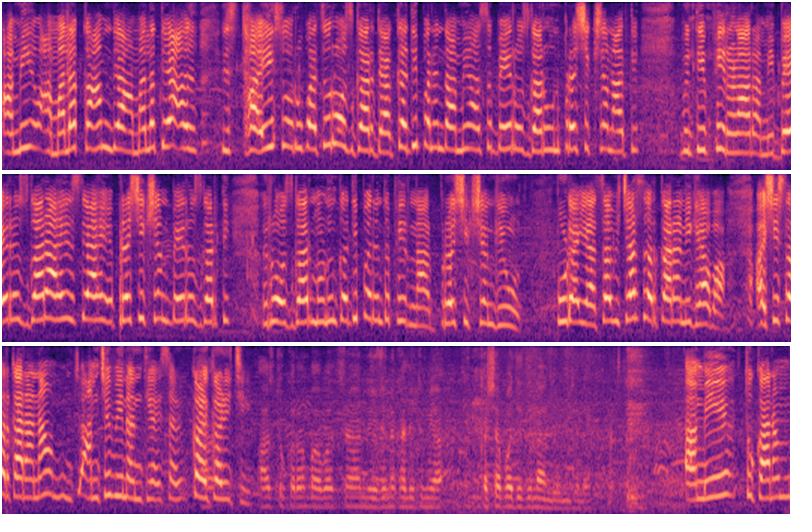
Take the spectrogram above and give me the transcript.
आम्ही आम्हाला काम द्या. आम्हाला ते अ, स्थायी स्वरूपाचं रोजगार द्या. कधीपर्यंत आम्ही असं बेरोजगार होऊन प्रशिक्षणार्थी ती फिरणार? आम्ही बेरोजगार आहेच ते आहे. प्रशिक्षण बेरोजगार ती रोजगार म्हणून कधीपर्यंत फिरणार? प्रशिक्षण घेऊन. पुढे याचा विचार सरकारने घ्यावा. अशी सरकारांना आम- आमची विनंती आहे सर कळकळीची. आज तुकाराम बाबाच्या नियोजनाखाली तुम्ही कशा पद्धतीने आंदोलन केलं? आम्ही तुकाराम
